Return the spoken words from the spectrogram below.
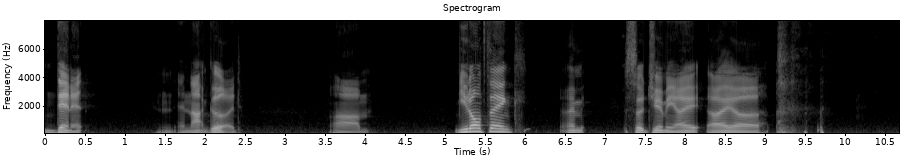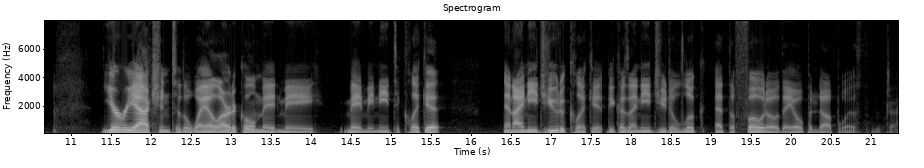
didn't, and not good. Um. You don't think I'm so Jimmy, I I uh your reaction to the whale article made me made me need to click it. And I need you to click it because I need you to look at the photo they opened up with. Okay.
